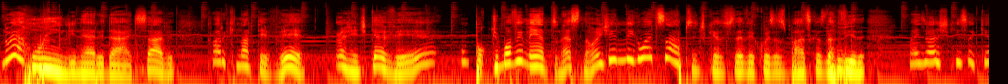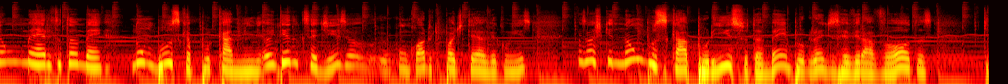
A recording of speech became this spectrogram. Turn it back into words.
Não é ruim linearidade, sabe? Claro que na TV a gente quer ver um pouco de movimento, né? Senão a gente liga o WhatsApp se a gente quer ver coisas básicas da vida. Mas eu acho que isso aqui é um mérito também. Não busca por caminho. Eu entendo o que você diz, eu, eu concordo que pode ter a ver com isso. Mas eu acho que não buscar por isso também, por grandes reviravoltas que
